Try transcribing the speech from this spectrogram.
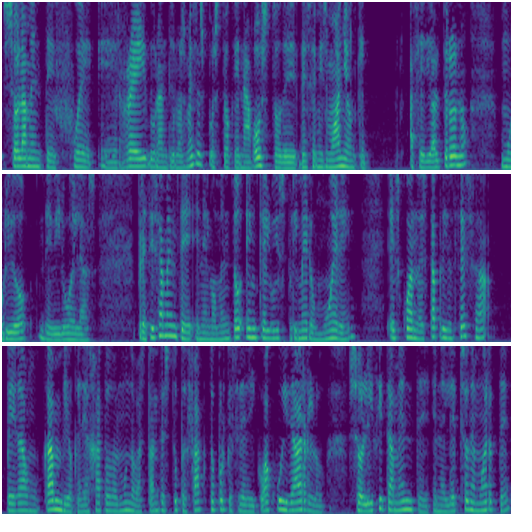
solamente fue eh, rey durante unos meses, puesto que en agosto de, de ese mismo año en que accedió al trono, murió de viruelas. Precisamente en el momento en que Luis I muere es cuando esta princesa pega un cambio que deja a todo el mundo bastante estupefacto porque se dedicó a cuidarlo solícitamente en el lecho de muerte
